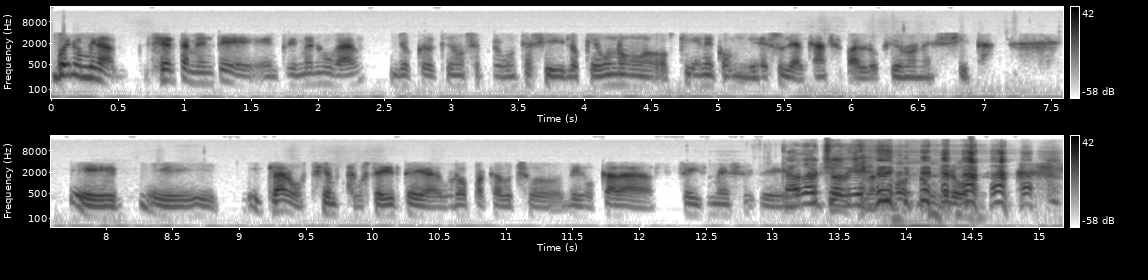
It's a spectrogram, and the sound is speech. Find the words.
Bueno, mira, ciertamente, en primer lugar, yo creo que uno se pregunta si lo que uno obtiene con ingresos le alcanza para lo que uno necesita. Eh, eh, y claro, siempre te gustaría irte a Europa cada ocho, digo, cada seis meses de Cada ocho días. pero,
